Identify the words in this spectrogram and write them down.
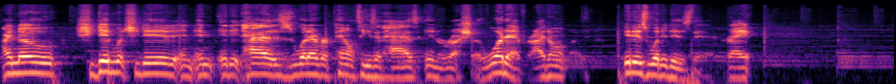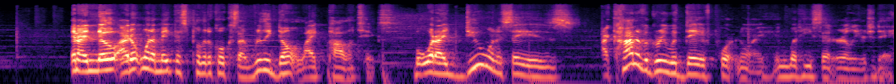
I know she did what she did, and, and, and it has whatever penalties it has in Russia. Whatever. I don't, it is what it is there, right? And I know I don't want to make this political because I really don't like politics. But what I do want to say is I kind of agree with Dave Portnoy in what he said earlier today.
